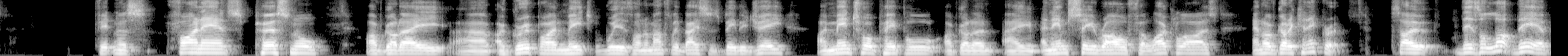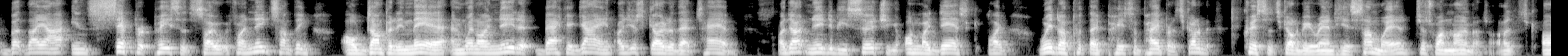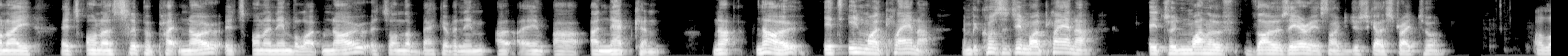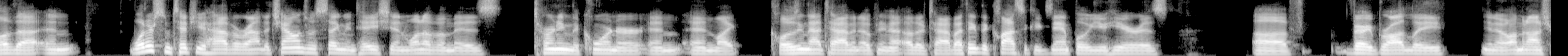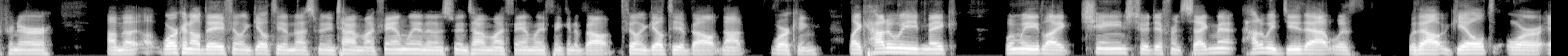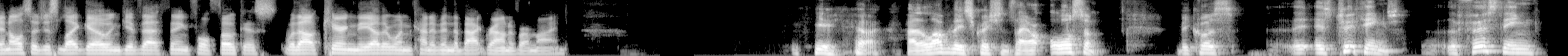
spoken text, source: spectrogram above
fitness, finance, personal. I've got a, uh, a group I meet with on a monthly basis, BBG. I mentor people. I've got a, a, an MC role for localized, and I've got a connect group. So there's a lot there, but they are in separate pieces. So if I need something, I'll dump it in there. And when I need it back again, I just go to that tab. I don't need to be searching on my desk, like, where did I put that piece of paper? It's got to be, Chris, it's got to be around here somewhere. Just one moment. Oh, it's on a, it's on a slip of paper. No, it's on an envelope. No, it's on the back of an a, a, a napkin. No, no, it's in my planner. And because it's in my planner, it's in one of those areas. And I can just go straight to it. I love that. And what are some tips you have around the challenge with segmentation? One of them is turning the corner and and like closing that tab and opening that other tab. I think the classic example you hear is uh, very broadly, you know, I'm an entrepreneur. I'm uh, working all day, feeling guilty. I'm not spending time with my family. And then I'm spending time with my family thinking about feeling guilty about not working. Like, how do we make, when we like change to a different segment, how do we do that with, without guilt or, and also just let go and give that thing full focus without carrying the other one kind of in the background of our mind? Yeah, I love these questions. They are awesome because there's two things. The first thing,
